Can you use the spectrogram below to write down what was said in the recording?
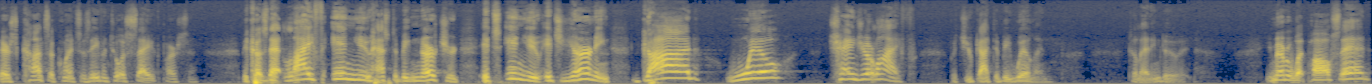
there's consequences even to a saved person. Because that life in you has to be nurtured. It's in you, it's yearning. God will change your life, but you've got to be willing to let Him do it. You remember what Paul said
